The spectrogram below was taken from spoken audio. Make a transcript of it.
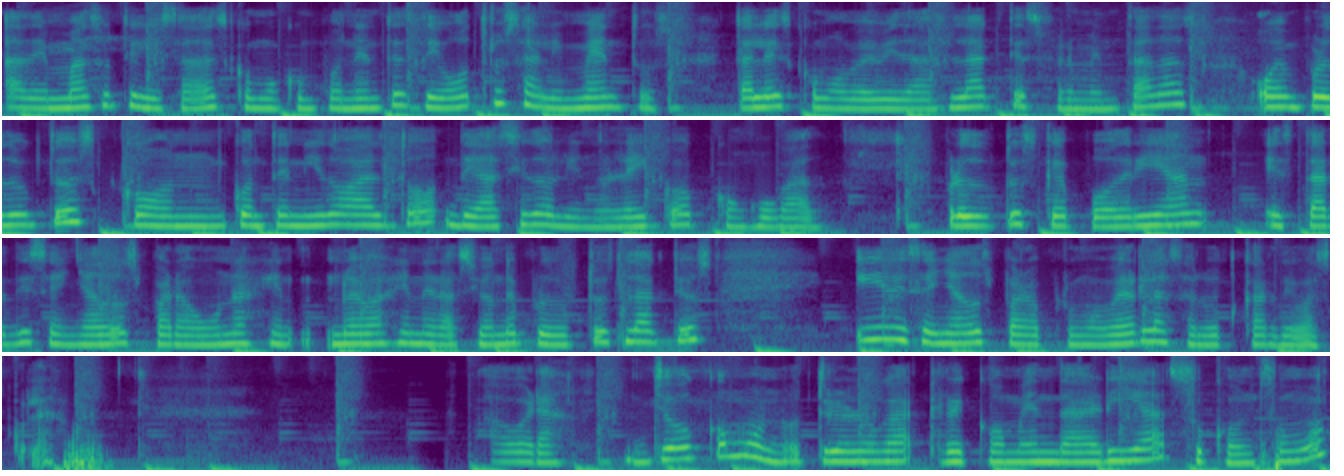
además utilizadas como componentes de otros alimentos, tales como bebidas lácteas fermentadas o en productos con contenido alto de ácido linoleico conjugado, productos que podrían estar diseñados para una nueva generación de productos lácteos y diseñados para promover la salud cardiovascular. Ahora, yo como nutrióloga recomendaría su consumo.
